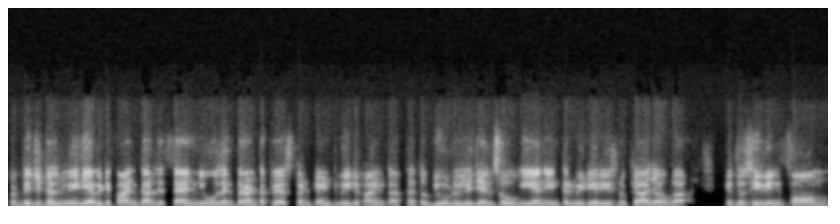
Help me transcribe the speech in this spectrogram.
ਤਾਂ ਡਿਜੀਟਲ ਮੀਡੀਆ ਵੀ ਡਿਫਾਈਨ ਕਰ ਦਿੱਤਾ ਹੈ news and current affairs content ਵੀ ਡਿਫਾਈਨ ਕਰਤਾ ਹੈ। ਤਾਂ ਡਿਊ ਡਿਲੀਜੈਂਸ ਹੋਗੀ ਐਂਡ ਇੰਟਰਮੀਡੀਏਟਰੀਜ਼ ਨੂੰ ਕਿਹਾ ਜਾਊਗਾ ਕਿ ਤੁਸੀਂ ਵੀ ਇਨਫਾਰਮ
